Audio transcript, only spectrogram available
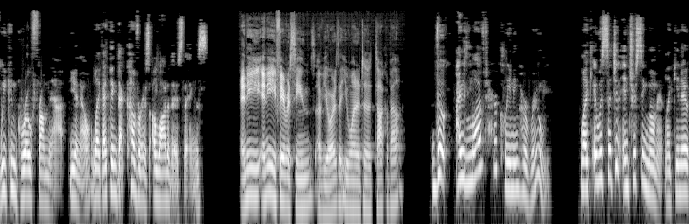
we can grow from that, you know, like I think that covers a lot of those things. Any any favorite scenes of yours that you wanted to talk about? the I loved her cleaning her room. Like it was such an interesting moment. Like, you know,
